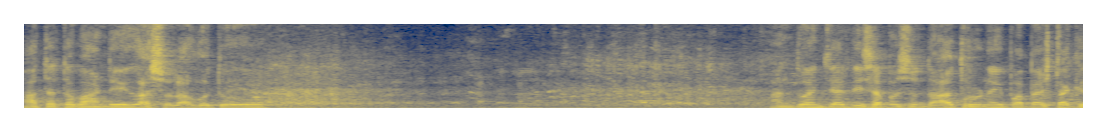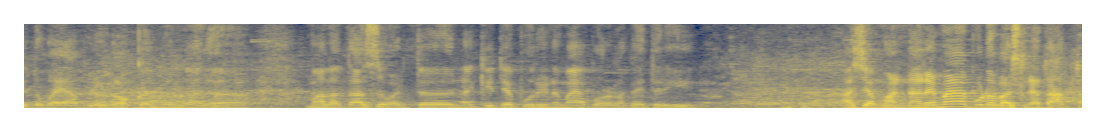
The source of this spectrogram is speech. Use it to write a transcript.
आता तर भांडे घासू लागतो. आणि दोन चार दिवसापासून तर हाथरू नाही पप्यास टाकितो बाई. आपलं डोकं बंद झालं. मला तर असं वाटतं नक्की त्या पुरीनं माया पोराला काहीतरी अशा म्हणणाऱ्या माया पुढं बसल्यात आता.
